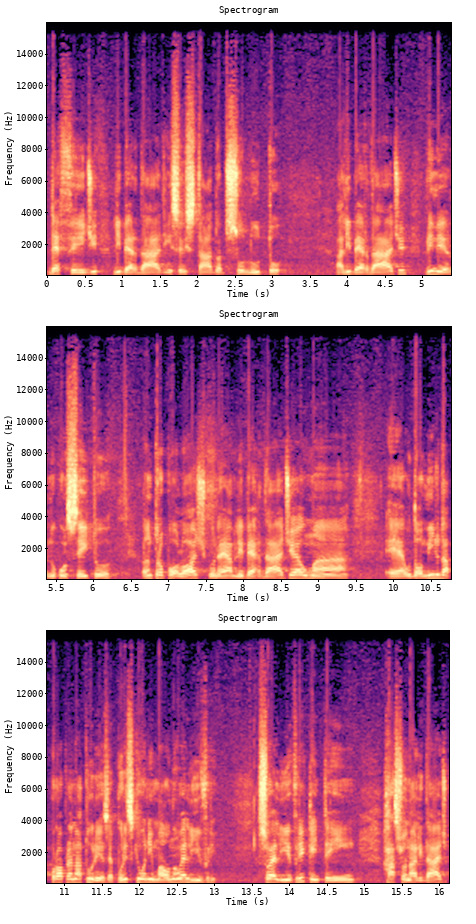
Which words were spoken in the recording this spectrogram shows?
defende liberdade em seu estado absoluto. A liberdade, primeiro, no conceito antropológico, né, a liberdade é uma é, o domínio da própria natureza. É por isso que o animal não é livre. Só é livre quem tem racionalidade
